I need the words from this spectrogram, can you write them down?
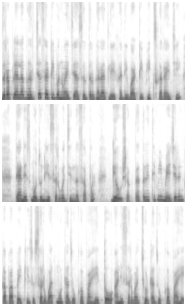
जर आपल्याला घरच्यासाठी बनवायचे असेल तर घरातली एखादी वाटी फिक्स करायची त्यानेच मोजून हे सर्व जिन्नस आपण घेऊ शकता. तर इथे मी मेजरिंग कपापैकी जो सर्वात मोठा जो कप आहे तो आणि सर्वात छोटा जो कप आहे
